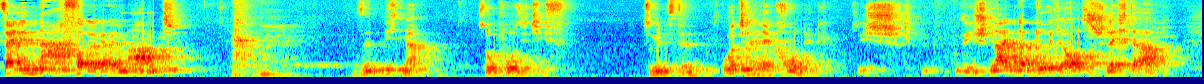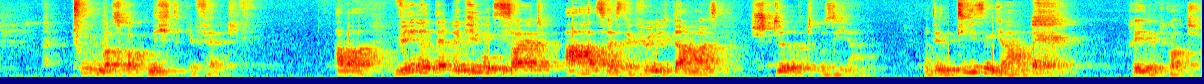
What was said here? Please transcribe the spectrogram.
Seine Nachfolger im Amt sind nicht mehr so positiv, zumindest im Urteil der Chronik. Sie Sie schneiden da durchaus schlechter ab, tun, was Gott nicht gefällt. Aber während der Regierungszeit, Ahas heißt der König damals, stirbt Usia. Und in diesem Jahr redet Gott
